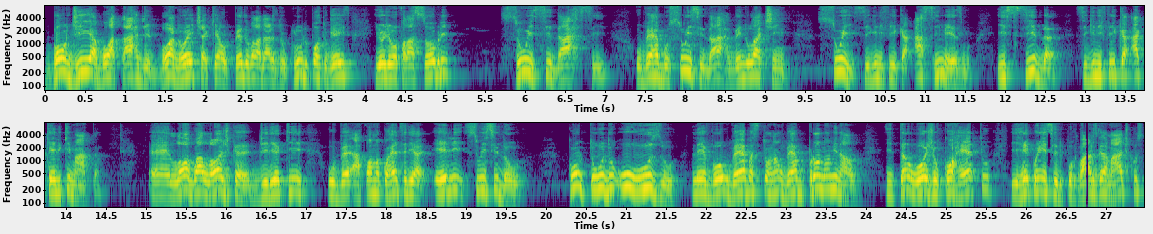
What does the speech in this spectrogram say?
Bom dia, boa tarde, boa noite, aqui é o Pedro Valadares do Clube do Português e hoje eu vou falar sobre suicidar-se. O verbo suicidar vem do latim. Sui significa a si mesmo e sida significa aquele que mata. É, logo, a lógica diria que a forma correta seria ele suicidou. Contudo, o uso levou o verbo a se tornar um verbo pronominal. Então, hoje, o correto e reconhecido por vários gramáticos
